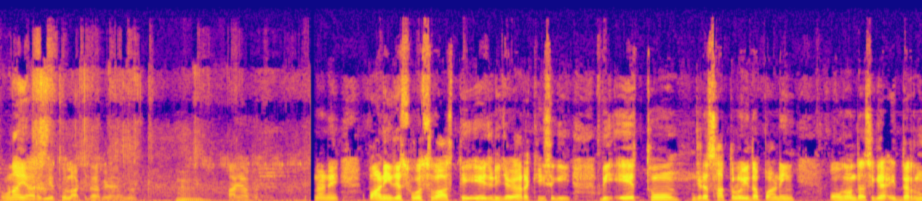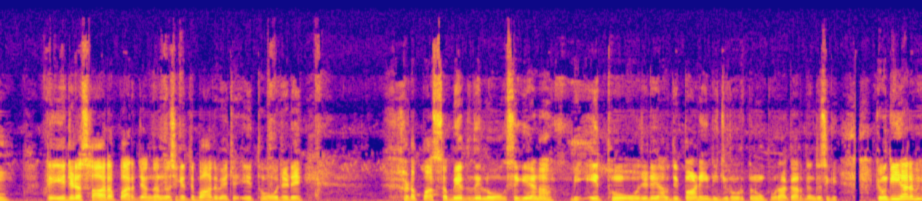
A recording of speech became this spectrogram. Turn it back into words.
ਸੋਹਣਾ ਯਾਰ ਵੀ ਇੱਥੋਂ ਲੱਗਦਾ ਪਿਆ ਹੈ ਨਾ। ਆਇਆ ਫਿਰ। ਉਹਨਾਂ ਨੇ ਪਾਣੀ ਦੇ ਸੋਰਸ ਵਾਸਤੇ ਇਹ ਜਿਹੜੀ ਜਗ੍ਹਾ ਰੱਖੀ ਸੀਗੀ ਵੀ ਇੱਥੋਂ ਜਿਹੜਾ ਸਤਲੁਜ ਦਾ ਪਾਣੀ ਆਉਂਦਾ ਹੁੰਦਾ ਸੀਗਾ ਇੱਧਰ ਨੂੰ ਤੇ ਇਹ ਜਿਹੜਾ ਸਾਰਾ ਭਰ ਜਾਂਦਾ ਹੁੰਦਾ ਸੀਗਾ ਤੇ ਬਾਅਦ ਵਿੱਚ ਇੱਥੋਂ ਉਹ ਜਿਹੜੇ ਹੜੱਪਾ ਸਭਿਅਤ ਦੇ ਲੋਕ ਸੀਗੇ ਹਨਾ, ਵੀ ਇੱਥੋਂ ਉਹ ਜਿਹੜੇ ਆਪਦੀ ਪਾਣੀ ਦੀ ਜ਼ਰੂਰਤ ਨੂੰ ਪੂਰਾ ਕਰਦੇ ਹੁੰਦੇ ਸੀਗੇ। ਕਿਉਂਕਿ ਯਾਰ ਵੀ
